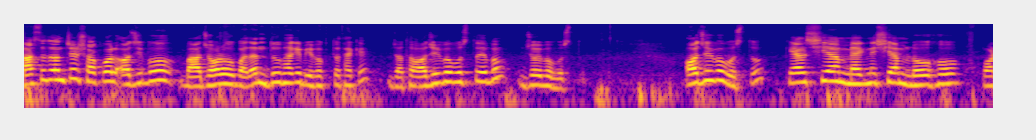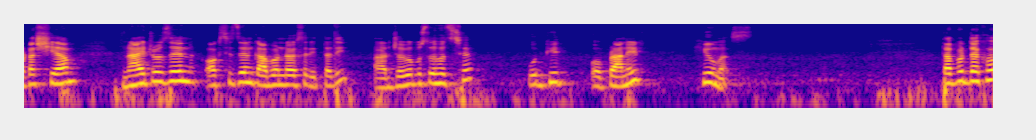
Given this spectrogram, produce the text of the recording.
বাস্তুতন্ত্রের সকল অজীব বা জড় উপাদান দুভাগে বিভক্ত থাকে, যথা অজৈব বস্তু এবং জৈব বস্তু। অজৈব বস্তু ক্যালসিয়াম ম্যাগনেশিয়াম লৌহ, potassium, nitrogen, oxygen, carbon dioxide ইত্যাদি। আর জৈব বস্তু হচ্ছে উদ্ভিদ ও প্রাণীর হিউমাস। তারপর দেখো,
